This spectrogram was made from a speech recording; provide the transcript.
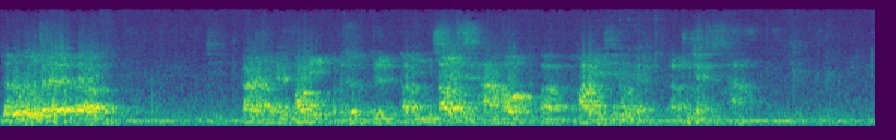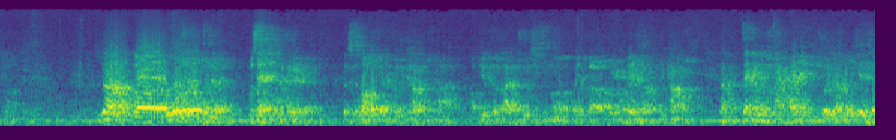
那如果你真的呃，当然讲应该是方便，或者是就是呃，你你稍微支持他，然后呃花点力气，然后可以呃出钱支持他。那呃，如果说你真的不是很喜欢这个人的时候，你可能会去抗议他，啊，比如说他出席什么会呃委员会的时候去抗议。那再就会像林先生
